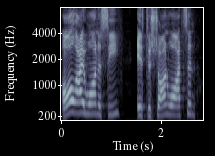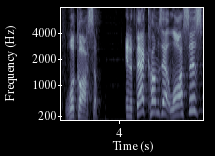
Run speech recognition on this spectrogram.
All I want to see is Deshaun Watson look awesome. And if that comes at losses,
